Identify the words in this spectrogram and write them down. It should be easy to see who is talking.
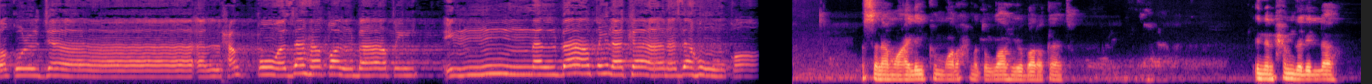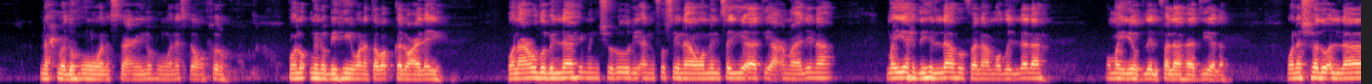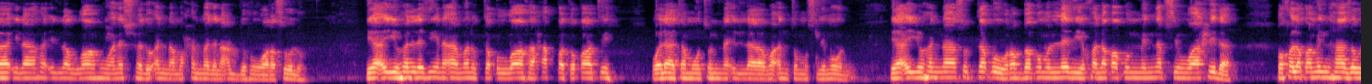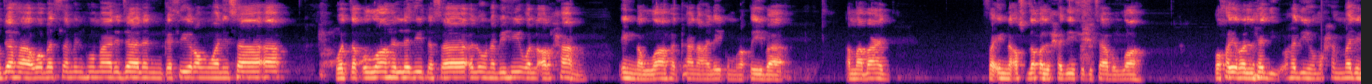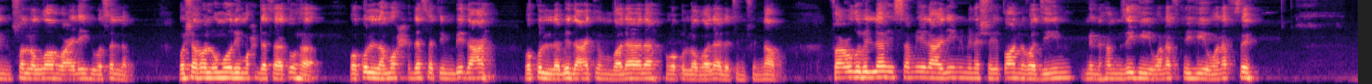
Speaker 1: وقل جاء الحق وزهق الباطل إن الباطل كان زهوقا.
Speaker 2: السلام عليكم ورحمة الله وبركاته. إن الحمد لله نحمده ونستعينه ونستغفره ونؤمن به ونتوكل عليه ونعوذ بالله من شرور أنفسنا ومن سيئات أعمالنا من يهده الله فلا مضل له ومن يضلل فلا هادي له. ونشهد أن لا إله إلا الله ونشهد أن محمدا عبده ورسوله. يا أيها الذين آمنوا اتقوا الله حق تقاته ولا تموتن إلا وأنتم مسلمون. يا أيها الناس اتقوا ربكم الذي خلقكم من نفس واحدة وخلق منها زوجها وبث منهما رجالا كثيرا ونساء. واتقوا الله الذي تساءلون به والأرحام. إن الله كان عليكم رقيبا. أما بعد فإن أصدق الحديث كتاب الله وخير الهدي هدي محمد صلى الله عليه وسلم وشر الأمور محدثاتها وكل محدثة بدعة وكل بدعة ضلالة وكل ضلالة في النار. فأعوذ بالله السميع العليم من الشيطان الرجيم من همزه ونفخه ونفثه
